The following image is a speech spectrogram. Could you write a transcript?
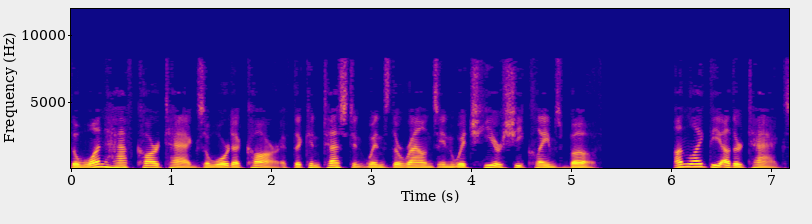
The one-half car tags award a car if the contestant wins the rounds in which he or she claims both. Unlike the other tags,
